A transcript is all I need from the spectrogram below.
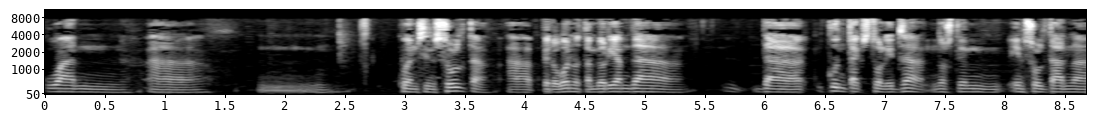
quan, eh, quan s'insulta, eh, però bueno, també hauríem de, de contextualitzar. No estem insultant a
